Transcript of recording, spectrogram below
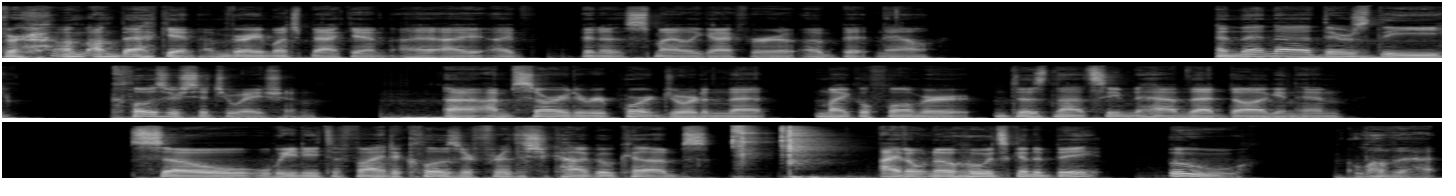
very, I'm, I'm back in. I'm very much back in. I, I I've been a Smyly guy for a, a bit now. And then uh, there's the closer situation. Uh, I'm sorry to report, Jordan, that Michael Fulmer does not seem to have that dog in him. So we need to find a closer for the Chicago Cubs. I don't know who it's going to be. Ooh, I love that.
